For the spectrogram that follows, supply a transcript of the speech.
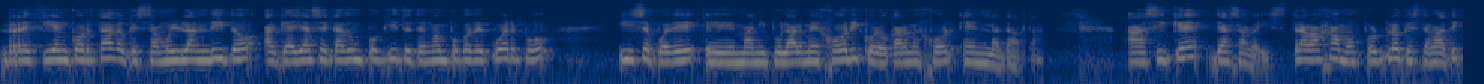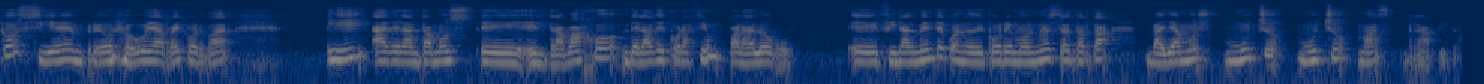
recién cortado, que está muy blandito, a que haya secado un poquito y tenga un poco de cuerpo y se puede eh, manipular mejor y colocar mejor en la tarta. Así que ya sabéis, trabajamos por bloques temáticos, siempre os lo voy a recordar, y adelantamos eh, el trabajo de la decoración para luego, eh, finalmente, cuando decoremos nuestra tarta, vayamos mucho, mucho más rápido.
